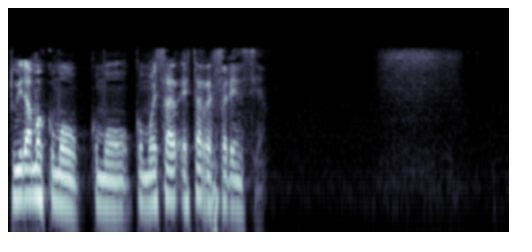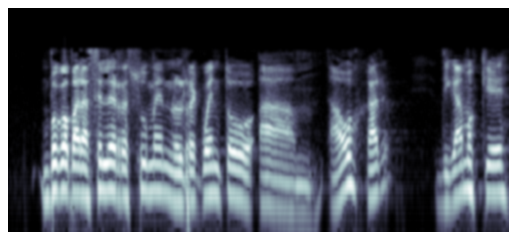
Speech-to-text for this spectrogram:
tuviéramos como, como, como esa, esta referencia. Un poco para hacerle resumen, el recuento a, a Oscar, digamos que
